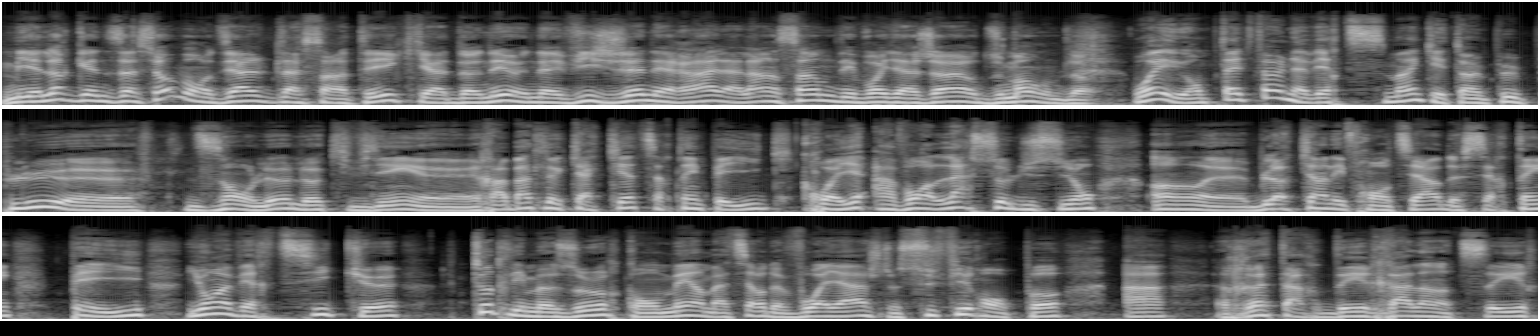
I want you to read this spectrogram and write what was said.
Mais il y a l'Organisation mondiale de la santé qui a donné un avis général à l'ensemble des voyageurs du monde. Là. Oui, ils ont peut-être fait un avertissement qui est un peu plus, euh, disons-le, là, qui vient euh, rabattre le caquet de certains pays qui croyaient avoir la solution en euh, bloquant les frontières de certains pays. Ils ont averti que toutes les mesures qu'on met en matière de voyage ne suffiront pas à retarder, ralentir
